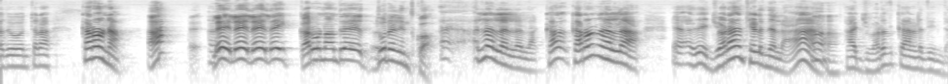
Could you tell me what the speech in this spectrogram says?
ಅದು ಒಂಥರ ಕರೋನಾ? ಲೇ ಲೇ ಲೇ ಲೇ ಕರೋನಾ ಅಂದರೆ ದೂರ ನಿಂತ್ಕೋ. ಅಲ್ಲ ಅಲ್ಲ ಅಲ್ಲ ಅಲ್ಲ ಕರೋನಾ ಅಲ್ಲ. ಅದೇ ಜ್ವರ ಅಂತ ಹೇಳಿದ್ನಲ್ಲ? ಆ ಜ್ವರದ ಕಾರಣದಿಂದ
